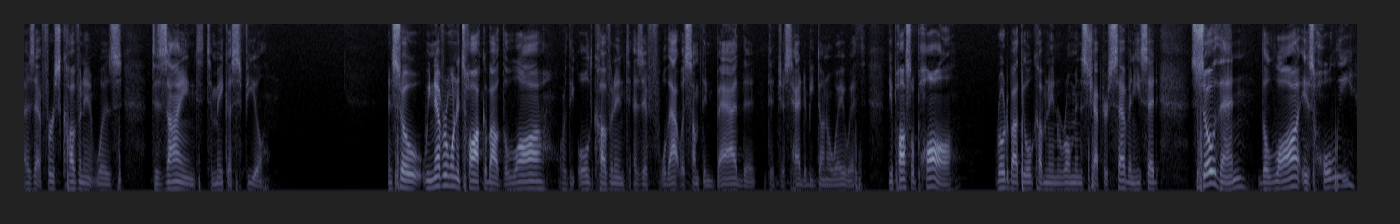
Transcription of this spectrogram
as that first covenant was designed to make us feel. And so we never want to talk about the law or the old covenant as if, well, that was something bad that, that just had to be done away with. The Apostle Paul wrote about the old covenant in Romans chapter 7. He said, So then, the law is holy,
